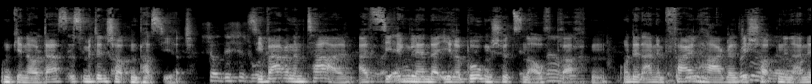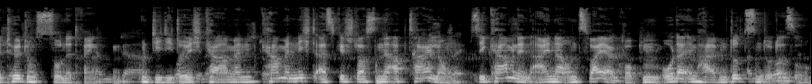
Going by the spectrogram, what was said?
Und genau das ist mit den Schotten passiert. Sie waren im Tal, als die Engländer ihre Bogenschützen aufbrachten und in einem Pfeilhagel die Schotten in eine Tötungszone drängten. Und die, die durchkamen, kamen nicht als geschlossene Abteilung. Sie kamen in Einer- und Zweiergruppen oder im halben Dutzend oder so.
